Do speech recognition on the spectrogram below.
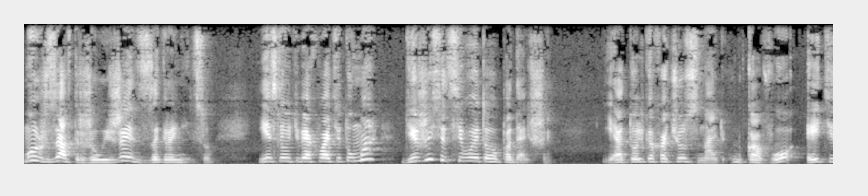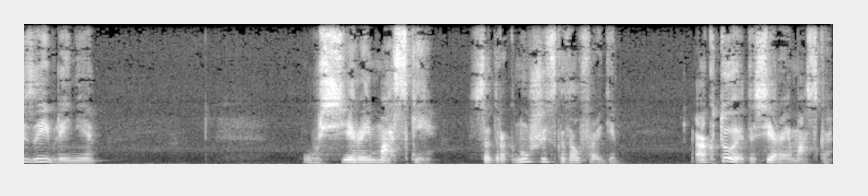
Можешь завтра же уезжать за границу. Если у тебя хватит ума, держись от всего этого подальше. Я только хочу знать, у кого эти заявления. «У серой маски!» — содрогнувшись, сказал Фредди. «А кто эта серая маска?»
